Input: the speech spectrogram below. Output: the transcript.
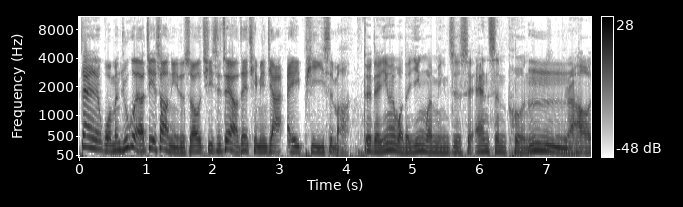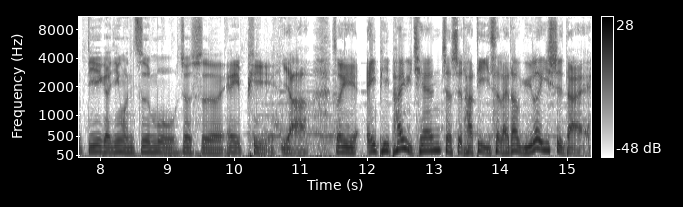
但我们如果要介绍你的时候，其实最好在前面加 AP，是吗？对对，因为我的英文名字是 Anson Poon，嗯，然后第一个英文字幕就是 AP 呀，yeah, 所以 AP 潘宇谦，这是他第一次来到娱乐一世代。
